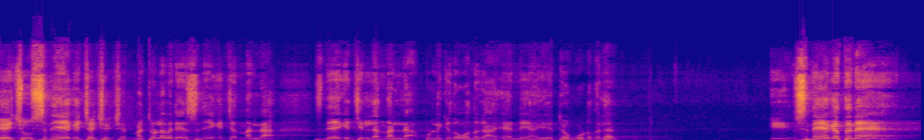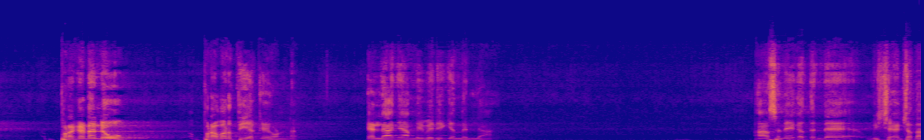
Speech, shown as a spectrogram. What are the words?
യേശു സ്നേഹിച്ച ശിഷ്യൻ. മറ്റുള്ളവരെ സ്നേഹിച്ചെന്നല്ല സ്നേഹിച്ചില്ലെന്നല്ല പുള്ളിക്ക് തോന്നുക എന്നെയാണ് ഏറ്റവും കൂടുതൽ. ഈ സ്നേഹത്തിന് പ്രകടനവും പ്രവൃത്തിയൊക്കെ ഉണ്ട്. എല്ലാം ഞാൻ വിവരിക്കുന്നില്ല. ആ സ്നേഹത്തിന്റെ വിശേഷത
